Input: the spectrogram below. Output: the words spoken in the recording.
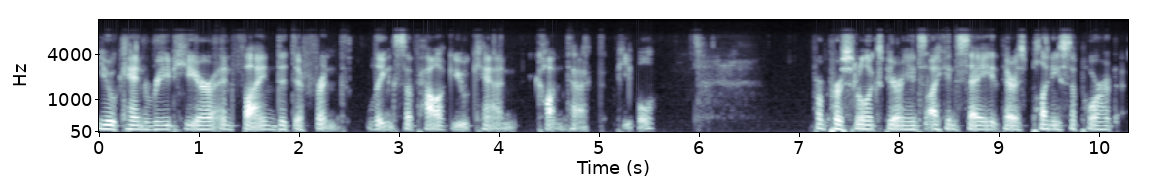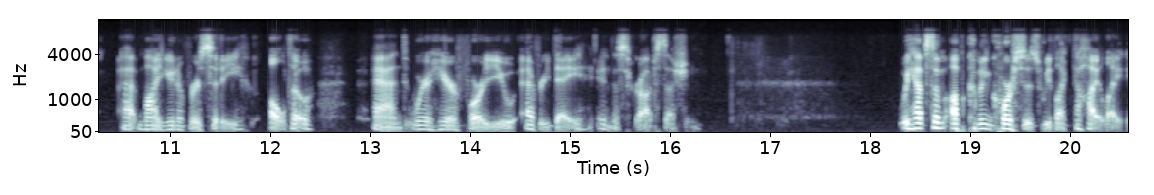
you can read here and find the different links of how you can contact people from personal experience, I can say there's plenty support at my university, Aalto, and we're here for you every day in the Scratch session. We have some upcoming courses we'd like to highlight.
